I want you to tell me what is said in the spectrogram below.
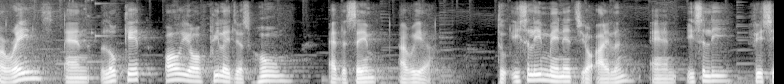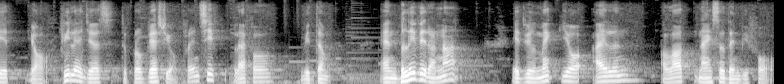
Arrange and locate all your villagers' home at the same area to easily manage your island and easily visit your villagers to progress your friendship level with them. And believe it or not, it will make your island a lot nicer than before.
